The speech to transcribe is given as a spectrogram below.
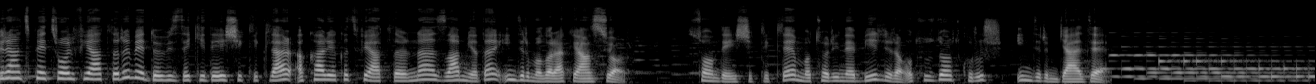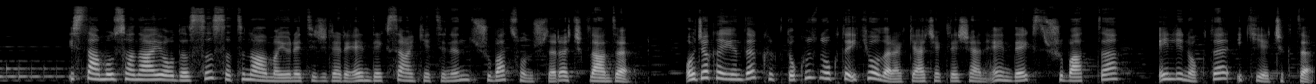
Brent petrol fiyatları ve dövizdeki değişiklikler akaryakıt fiyatlarına zam ya da indirim olarak yansıyor. Son değişiklikle motorine 1 lira 34 kuruş indirim geldi. İstanbul Sanayi Odası Satın Alma Yöneticileri Endeksi anketinin Şubat sonuçları açıklandı. Ocak ayında 49.2 olarak gerçekleşen endeks Şubat'ta 50.2'ye çıktı.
